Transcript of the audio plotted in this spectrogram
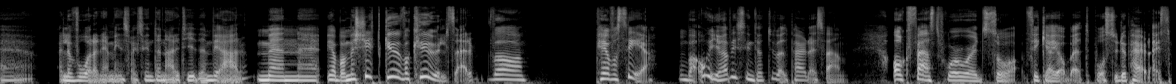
Eh, eller våren, jag minns faktiskt inte när i tiden vi är. Men eh, jag bara, men shit gud vad kul, så här, vad, kan jag få se? Hon bara, oj jag visste inte att du var ett Paradise-fan. Och fast forward så fick jag jobbet på Studio Paradise.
